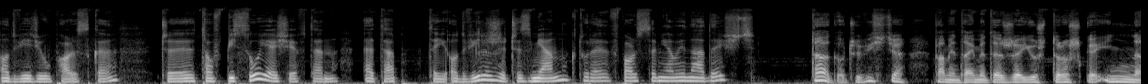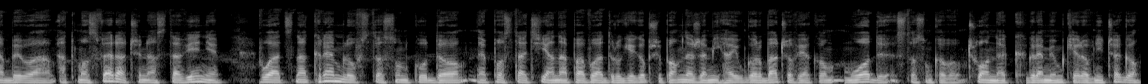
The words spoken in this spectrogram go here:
odwiedził Polskę. Czy to wpisuje się w ten etap tej odwilży czy zmian, które w Polsce miały nadejść? Tak, oczywiście. Pamiętajmy też, że już troszkę inna była atmosfera czy nastawienie władz na Kremlu w stosunku do postaci Jana Pawła II. Przypomnę, że Michał Gorbaczow jako młody stosunkowo członek gremium kierowniczego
